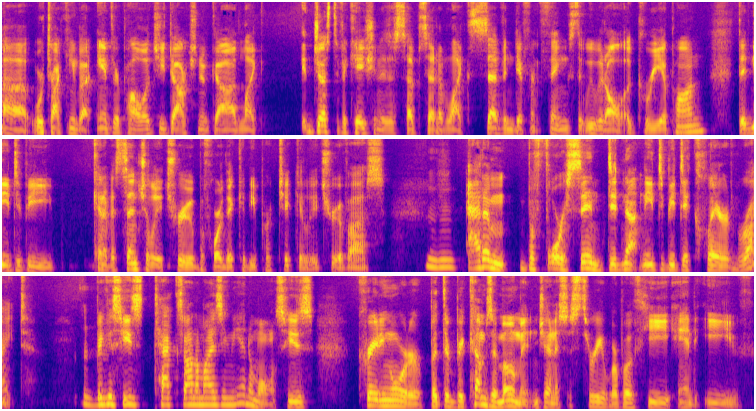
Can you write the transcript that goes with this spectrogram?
Uh, we're talking about anthropology, doctrine of God, like justification is a subset of like seven different things that we would all agree upon that need to be kind of essentially true before they could be particularly true of us. Mm-hmm. Adam, before sin, did not need to be declared right mm-hmm. because he's taxonomizing the animals, he's creating order. But there becomes a moment in Genesis 3 where both he and Eve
